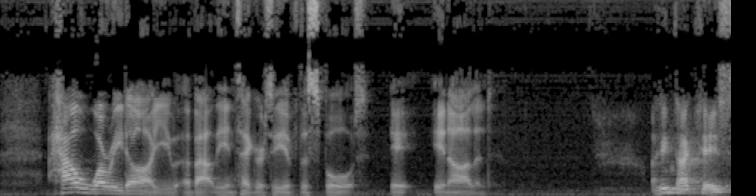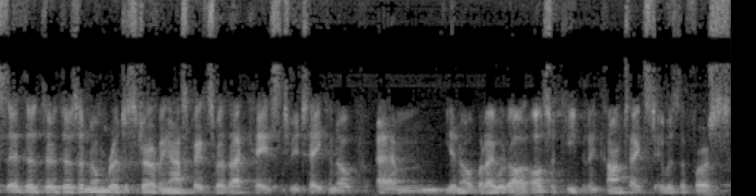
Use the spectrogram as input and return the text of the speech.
how worried are you about the integrity of the sport in Ireland? I think that case, uh, there, there's a number of disturbing aspects about that case to be taken up, um, you know, but I would also keep it in context. It was the first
